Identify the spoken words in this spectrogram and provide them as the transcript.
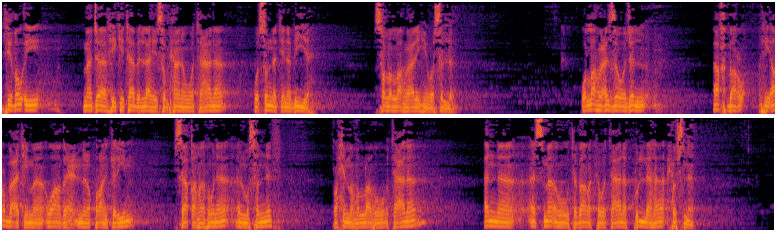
في ضوء ما جاء في كتاب الله سبحانه وتعالى وسنة نبيه صلى الله عليه وسلم. والله عز وجل أخبر في أربعة مواضع من القرآن الكريم ساقها هنا المصنف رحمه الله تعالى أن اسماءه تبارك وتعالى كلها حسنى.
